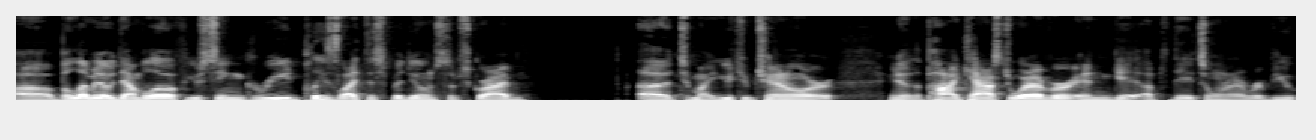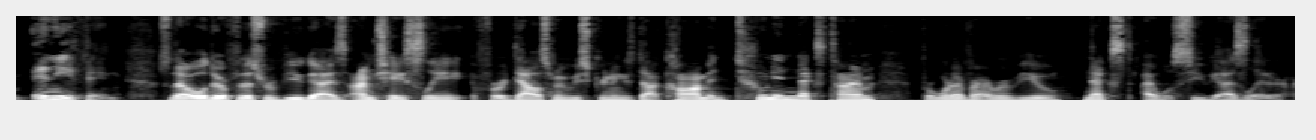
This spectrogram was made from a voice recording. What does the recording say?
Uh, but let me know down below if you've seen Greed. Please like this video and subscribe uh, to my YouTube channel or you know the podcast or whatever, and get up to date on when I review anything. So that will do it for this review, guys. I'm Chase Lee for DallasMovieScreenings.com, and tune in next time for whatever I review. Next, I will see you guys later.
